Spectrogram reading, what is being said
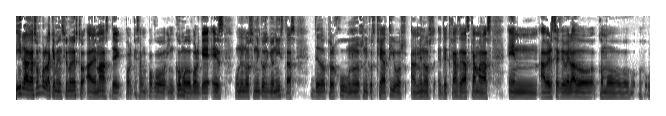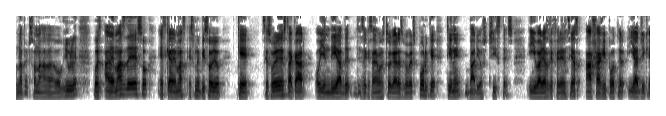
Y la razón por la que menciono esto, además de porque es un poco incómodo, porque es uno de los únicos guionistas de Doctor Who, uno de los únicos creativos, al menos detrás de las cámaras, en haberse revelado como una persona horrible, pues además de eso, es que además es un episodio que se suele destacar hoy en día desde que sabemos esto de Gareth Roberts porque tiene varios chistes y varias referencias a Harry Potter y a J.K.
